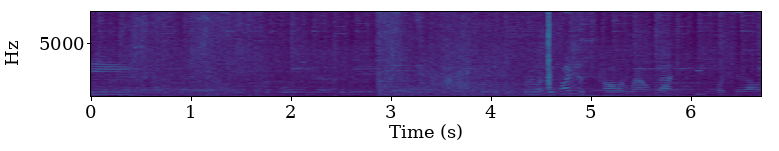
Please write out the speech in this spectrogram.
if I just got around that and flicked it out.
